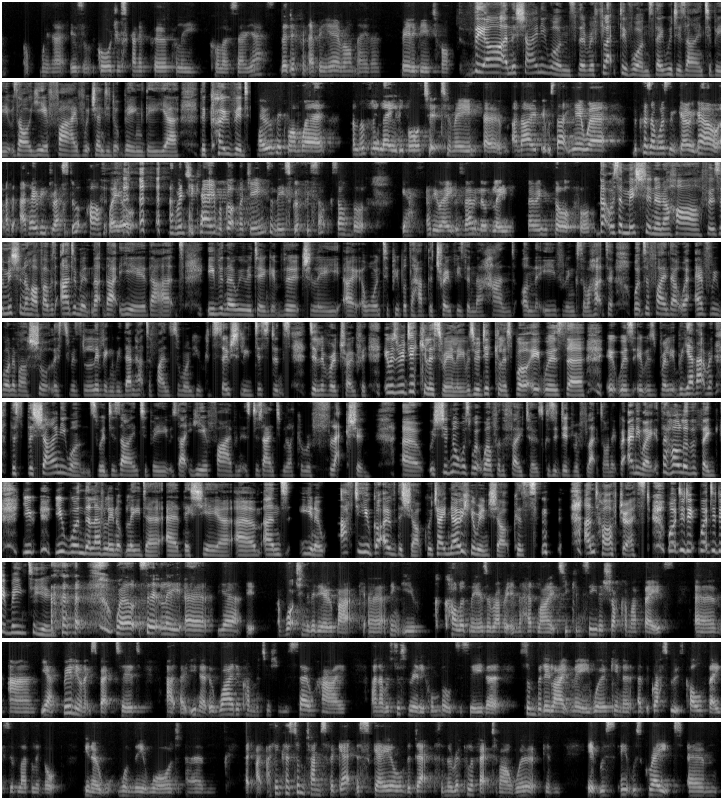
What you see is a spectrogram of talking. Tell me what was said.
winner, is a gorgeous kind of purpley colour. So yes, they're different every year, aren't they? They're really beautiful. They are, and the shiny ones, the reflective ones, they were designed to be. It was our year five, which ended up being the uh, the COVID. COVID one where a lovely lady bought it to me, um, and I it was that year where because I wasn't going out, I'd, I'd only dressed up halfway up, and when she came, I've got my jeans and these scruffy socks on. But yes, anyway, it was very lovely, very thoughtful. That was a mission and a half. It was a mission and a half. I was adamant that that year that even though we were doing it virtually, I, I wanted people to have the trophies in their hand on the evening. So I had to want to find out where every one of our shortlists was living. We then had to find someone who could socially distance deliver a trophy. It was ridiculous, really. It was ridiculous, but it was uh, it was it was brilliant. But yeah, that the, the shiny ones were designed to be. It was that year five, and it's designed to be like a reflection, uh, which didn't always work well for the photos because it did reflect on it. But anyway, it's a whole other thing. You you won the leveling up leader uh, this year, um, and you know after you got over the shock, which I know you're in shock because and half dressed. What did it What did it mean to you? well, certainly, uh, yeah. It, watching the video back, uh, I think you collared me as a rabbit in the headlights. You can see the shock on my face, um, and yeah, really unexpected. Uh, uh, you know, the wider competition was so high, and I was just really humbled to see that somebody like me, working at, at the grassroots coalface of leveling up, you know, won the award. Um, I, I think I sometimes forget the scale, the depth, and the ripple effect of our work, and it was it was great. Um,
